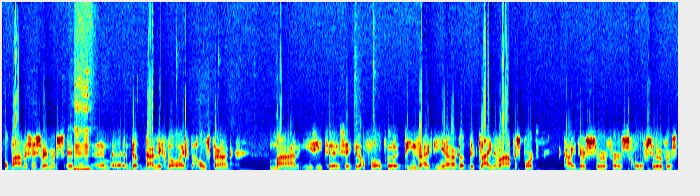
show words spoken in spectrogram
op baders en zwemmers. Mm -hmm. um, dat, daar ligt wel echt de hoofdtaak. Maar je ziet, hè, zeker de afgelopen 10, 15 jaar, dat de kleine watersport, kiters, surfers, golfsurfers,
